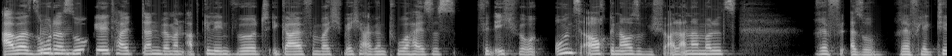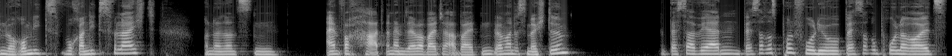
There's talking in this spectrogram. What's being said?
Aber so oder Mhm. so gilt halt dann, wenn man abgelehnt wird, egal von welch, welcher Agentur, heißt es, finde ich, für uns auch genauso wie für alle anderen Models, ref also reflektieren, warum liegt's, woran liegt es vielleicht? Und ansonsten einfach hart an einem selber weiterarbeiten, wenn man das möchte. Besser werden, besseres Portfolio, bessere Polaroids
